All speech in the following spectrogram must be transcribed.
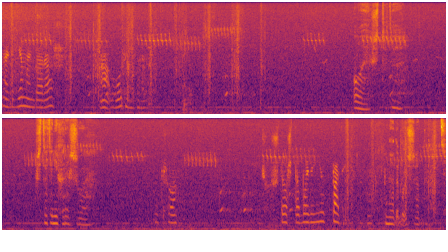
А где мой гараж? А, вот он гараж. Ой, что-то... Что-то нехорошо. Чё? Что ж, тобой да не падай. Надо больше отдохнуть.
